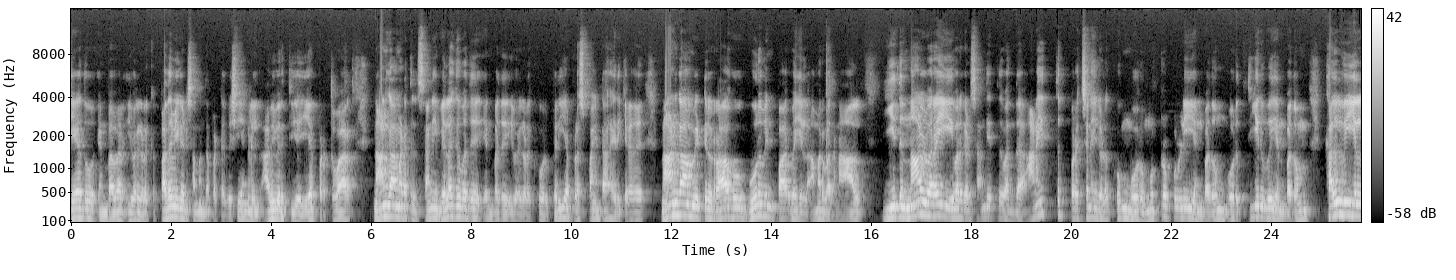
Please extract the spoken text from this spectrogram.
கேது என்பவர் இவர்களுக்கு பதவிகள் சம்பந்தப்பட்ட விஷயங்களில் அபிவிருத்தியை ஏற்படுத்துவார். நான்காம் இடத்தில் சனி விலகுவது என்பது இவர்களுக்கு ஒரு பெரிய ப்ளஸ் பாயிண்டாக இருக்கிறது. நான்காம் வீட்டில் ராகு குருவின் பார்வையில் அமர்வதனால் இது நாள் வரை இவர்கள் சந்தித்து வந்த அனைத்து பிரச்சனைகளுக்கும் ஒரு முற்றுப்புள்ளி என்பதும் ஒரு தீர்வு என்பதும் கல்வியில்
